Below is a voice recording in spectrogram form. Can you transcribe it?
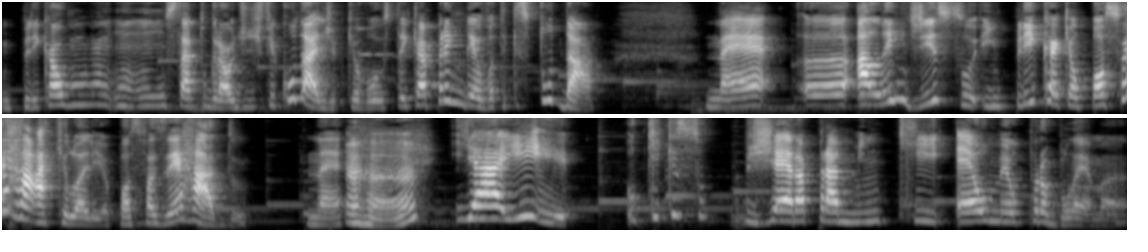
Implica um, um, certo grau de dificuldade, porque eu vou ter que aprender, eu vou ter que estudar. Né? Uh, além disso, implica que eu posso errar aquilo ali, eu posso fazer errado, né? Uhum. E aí, o que, que isso gera para mim que é o meu problema?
